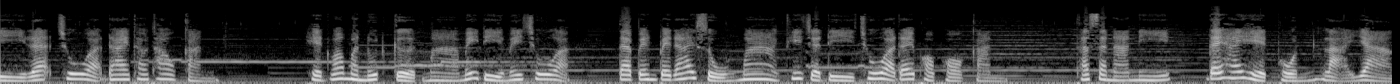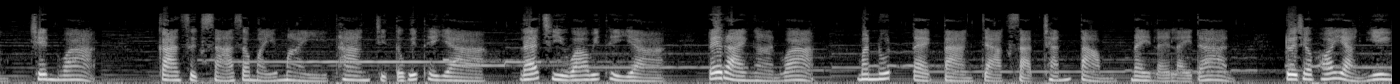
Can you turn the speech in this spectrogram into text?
ดีและชั่วได้เท่าๆกัน เห็นว่ามนุษย์เกิดมาไม่ดีไม่ชั่ว แต่เป็นไปได้สูงมากที่จะดีชั่วได้พอๆกัน ทัศนานี้ได้ให้เหตุผลหลายอย่าง เช่นว่า การศึกษาสมัยใหม่ ทางจิตวิทยา และชีววิทยา ได้รายงานว่า มนุษย์แตกต่างจากสัตว์ชั้นต่ำในหลาย ๆ ด้าน โดยเฉพาะอย่างยิ่ง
